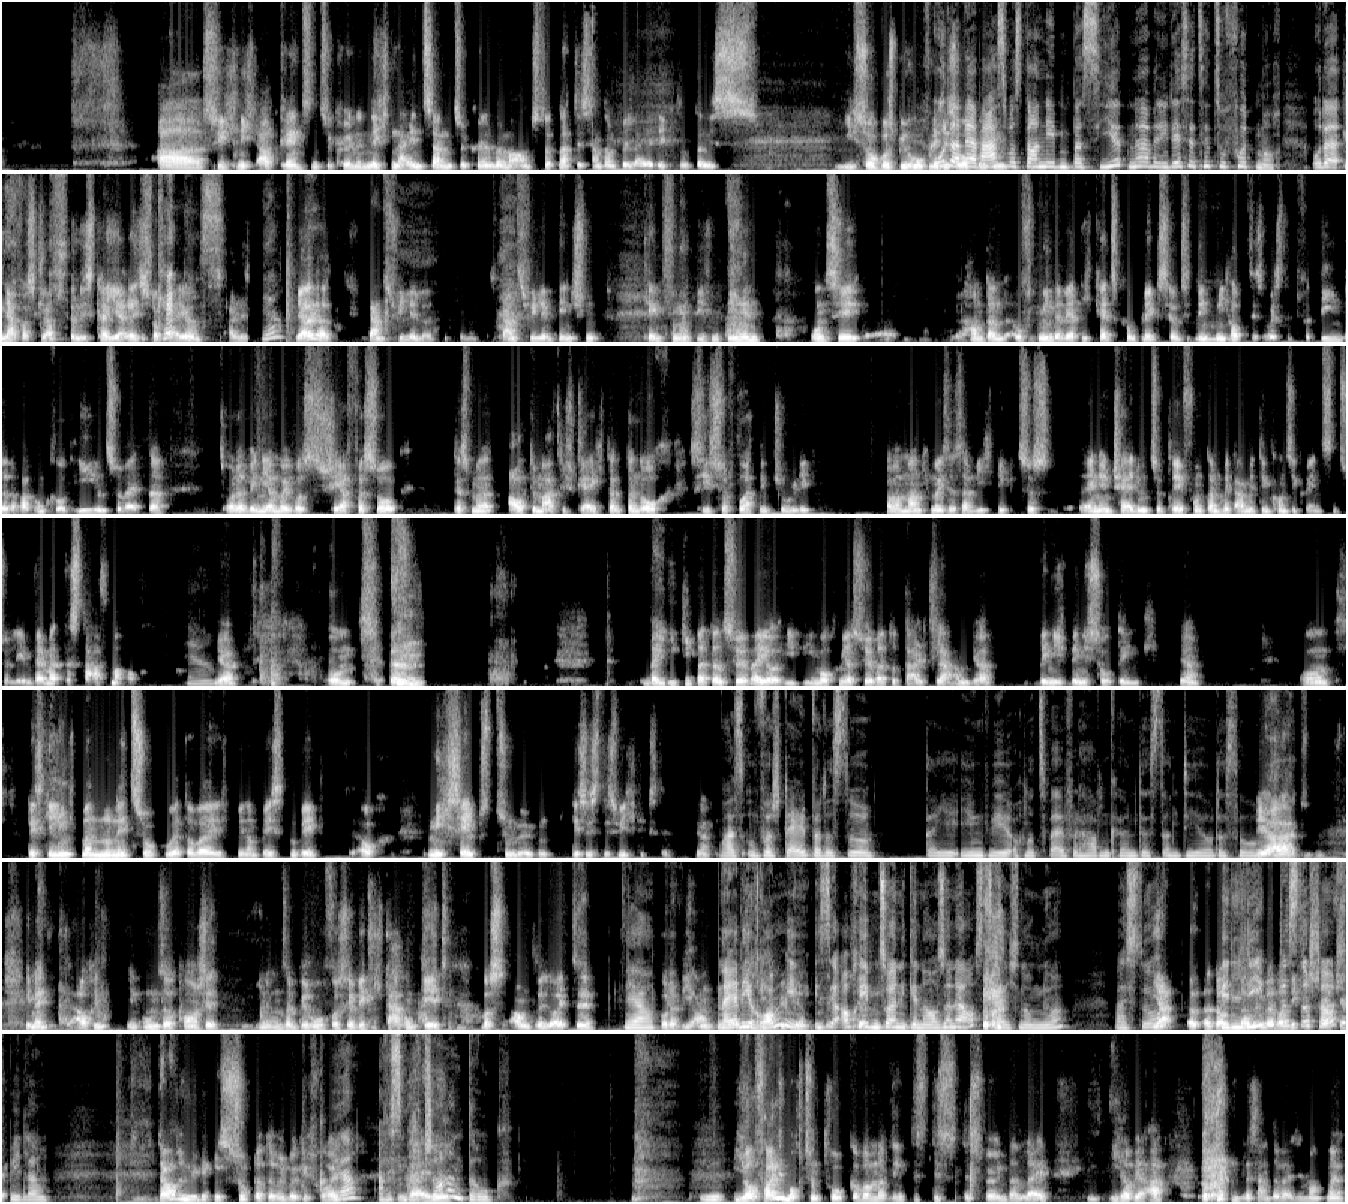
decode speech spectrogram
Äh, sich nicht abgrenzen zu können, nicht Nein sagen zu können, wenn man Angst hat, na, das sind dann beleidigt und dann ist, ich sage was Berufliches Oder wer weiß, was dann eben passiert, ne, wenn ich das jetzt nicht sofort mache. Oder ja, was glaubst du, dann ist Karriere ist vorbei und alles. Ja? ja, ja, ganz viele Leute kennen das. Ganz viele Menschen kämpfen mit diesen Dingen und sie äh, haben dann oft Minderwertigkeitskomplexe und sie denken, mhm. ich habe das alles nicht verdient oder warum gerade ich und so weiter. Oder wenn ich einmal was schärfer sage, dass man automatisch gleich dann danach sich sofort entschuldigt. Aber manchmal ist es auch wichtig, eine Entscheidung zu treffen und dann halt auch mit den Konsequenzen zu leben, weil man das darf man auch. Ja. ja? Und weil ich gebe mir dann selber ja, ich, ich mache mir selber total klar, ja, wenn ich, wenn ich so denke. Ja? Und das gelingt mir noch nicht so gut, aber ich bin am besten Weg, auch mich selbst zu mögen. Das ist das Wichtigste. Ja. War es unvorstellbar, dass du da irgendwie auch nur Zweifel haben könntest an dir oder so? Ja, ich meine, auch in, in unserer Branche, in unserem Beruf, wo es ja wirklich darum geht, was andere Leute ja. oder wie andere. Naja, die Romy ist ja auch ja. eben so eine genauso eine Auszeichnung, ne? Weißt du? Ja, äh, da, beliebtester Schauspieler. Da habe ich mich wirklich super darüber gefreut. Ja, aber es macht schon einen Druck. Ja, vor allem macht es einen Druck, aber man denkt, das, das, das fehlen dann Leid. Ich, ich habe ja auch interessanterweise manchmal,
